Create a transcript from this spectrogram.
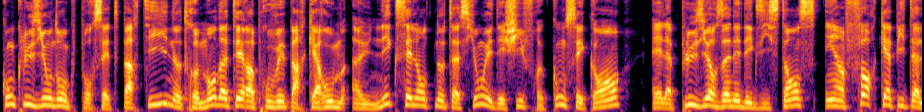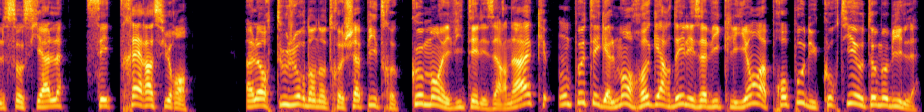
Conclusion donc pour cette partie, notre mandataire approuvé par Caroom a une excellente notation et des chiffres conséquents, elle a plusieurs années d'existence et un fort capital social, c'est très rassurant. Alors toujours dans notre chapitre Comment éviter les arnaques, on peut également regarder les avis clients à propos du courtier automobile.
